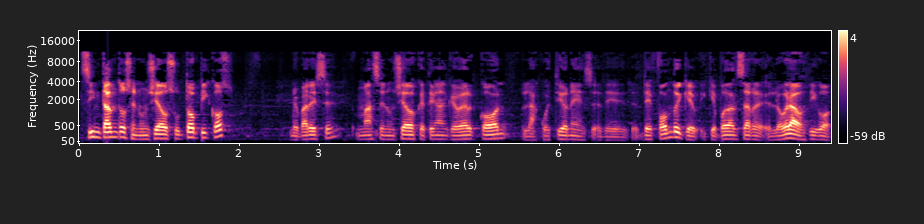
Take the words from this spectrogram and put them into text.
sin tantos enunciados utópicos, me parece, más enunciados que tengan que ver con las cuestiones de, de fondo y que, que puedan ser eh, logrados. Digo,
